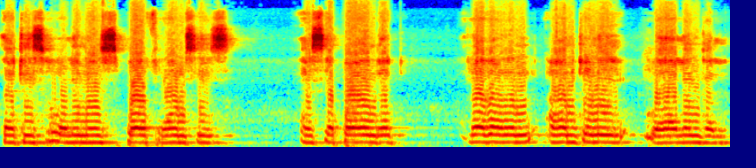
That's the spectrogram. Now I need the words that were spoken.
that His Holiness Pope Francis has appointed Reverend Anthony Valengal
